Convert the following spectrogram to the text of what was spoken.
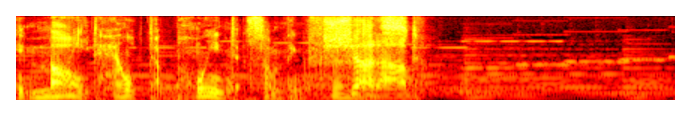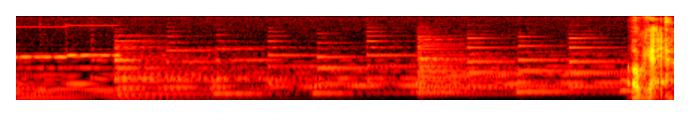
It might help to point at something first. Oh. Shut up. Okay.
